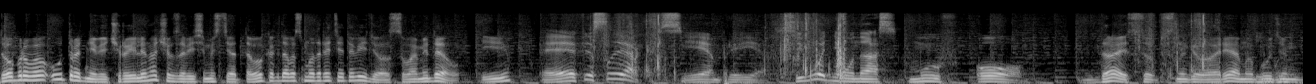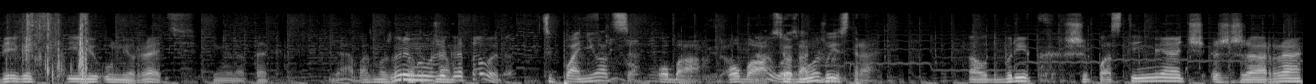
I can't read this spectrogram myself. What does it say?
Доброго утра, дня, вечера или ночи, в зависимости от того, когда вы смотрите это видео. С вами Дел и... Офицер, всем привет. Сегодня у нас Move On. Да, и, собственно говоря, мы И будем мы- бегать или умирать. Именно так. Да, возможно, Ну и мы уже готовы, да? цепанется. Оба, оба, Да, все так возможно. быстро. Аутбрик, шипастый мяч, жара,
